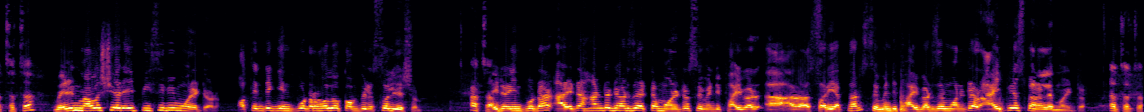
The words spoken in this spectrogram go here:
আচ্ছা আচ্ছা। মেড ইন মালয়েশিয়ার এই পিসিবি মনিটর অথেন্টিক ইম্পোর্টার হলো কম্পিউটার সলিউশন এটা ইম্পোর্টার আর এটা হান্ড্রেড হার্জের একটা মনিটর সেভেন্টি ফাইভ সরি আপনার সেভেন্টি ফাইভ হার্জের মনিটর আইপিএস প্যানেলের মনিটর আচ্ছা আচ্ছা।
